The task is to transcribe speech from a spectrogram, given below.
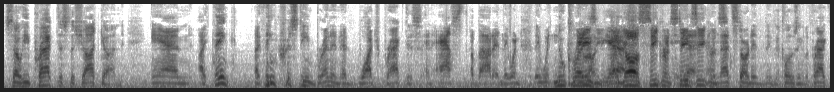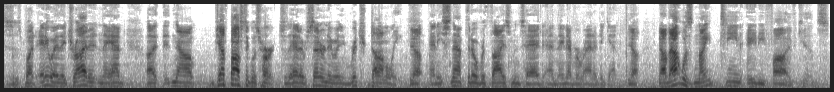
So he practiced the shotgun, and I think I think Christine Brennan had watched practice and asked about it, and they went they went nuclear. Crazy. on- yeah, Like, oh, secrets, state Yeah, secrets. And that started the, the closing of the practices. But anyway, they tried it, and they had uh, now Jeff Bostic was hurt, so they had a center named Rich Donnelly. Yeah. and he snapped it over Theismann's head, and they never ran it again. Yeah. Now that was 1985, kids.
